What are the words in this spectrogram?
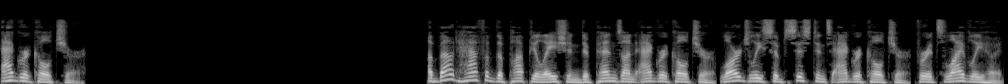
Agriculture About half of the population depends on agriculture largely subsistence agriculture for its livelihood,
